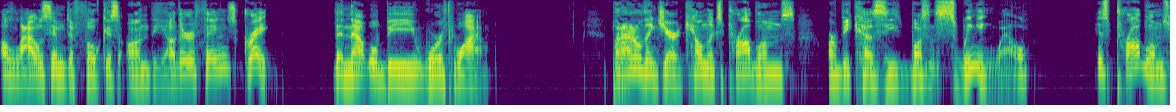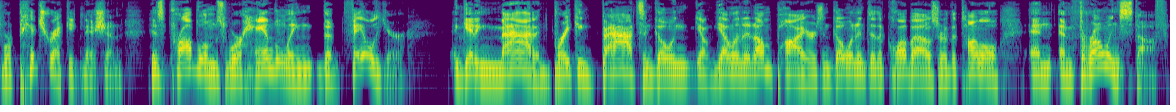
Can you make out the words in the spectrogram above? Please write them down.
allows him to focus on the other things great. Then that will be worthwhile. But i don't think Jared kelenic's problems are because he wasn't swinging well his problems were pitch recognition. His problems were handling the failure and getting mad and breaking bats and going, you know, yelling at umpires and going into the clubhouse or the tunnel and and throwing stuff.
